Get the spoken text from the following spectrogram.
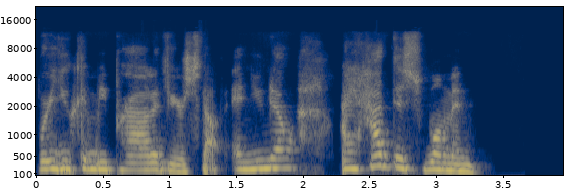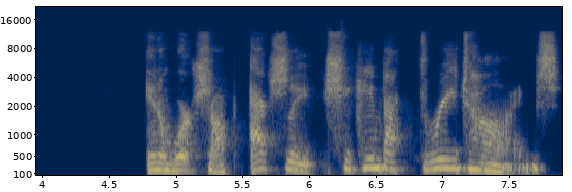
where you can be proud of yourself. And you know, I had this woman in a workshop. Actually, she came back three times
